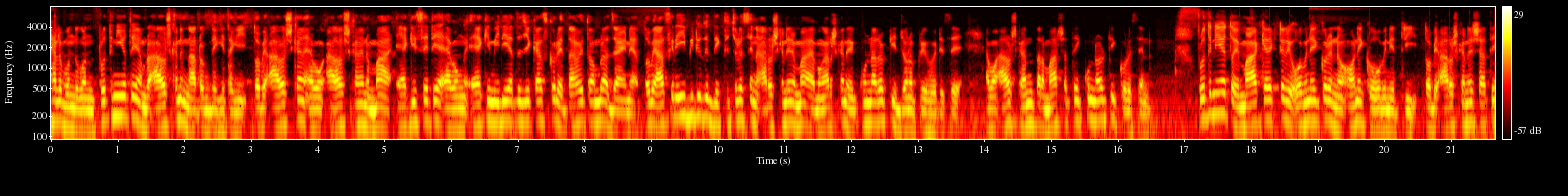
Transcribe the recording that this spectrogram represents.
হ্যালো বন্ধুগণ, প্রতিনিয়তই আমরা আরশ খানের নাটক দেখে থাকি। তবে আরশ খান এবং আরশ খানের মা একই সেটে এবং একই মিডিয়াতে যে কাজ করে, তা হয়তো আমরা জানি না। তবে আজকের এই ভিডিওতে দেখতে চলেছেন আরশ খানের মা এবং আরশ খানের কোন নাটকটি জনপ্রিয় হয়ে উঠেছে এবং আরশ খান তার মার সাথে কোন নাটকটি করেছেন। প্রতিনিয়তই মা ক্যারেক্টারে অভিনয় করেন অনেক অভিনেত্রী, তবে আরশ খানের সাথে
